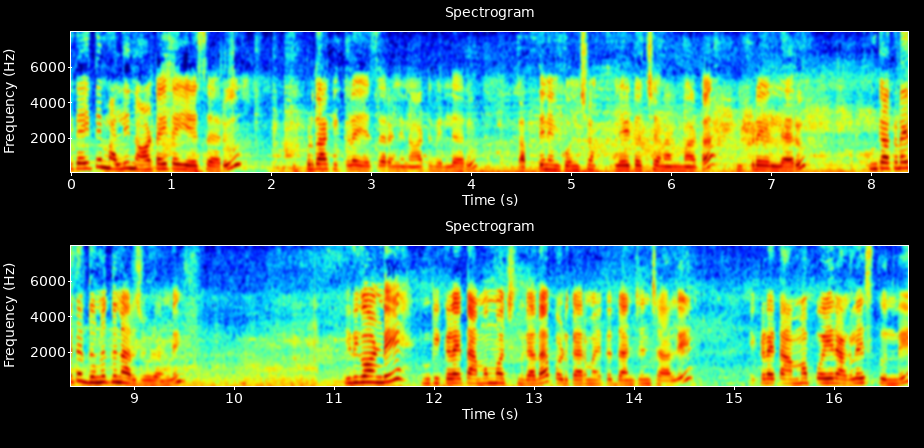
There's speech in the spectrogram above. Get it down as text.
ఇదైతే మళ్ళీ నాట్ అయితే వేశారు ఇప్పుడు దాకా ఇక్కడే వేసారండి నాటు వెళ్ళారు. కాకపోతే నేను కొంచెం లేట్ వచ్చానమాట ఇప్పుడే వెళ్ళారు. ఇంకా అక్కడైతే దున్నుతున్నారు చూడండి. ఇదిగోండి ఇంక ఇక్కడైతే అమ్మమ్మ వచ్చింది కదా పొడికారం అయితే దంచించాలి ఇక్కడైతే అమ్మ పోయి రగలేస్తుంది.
